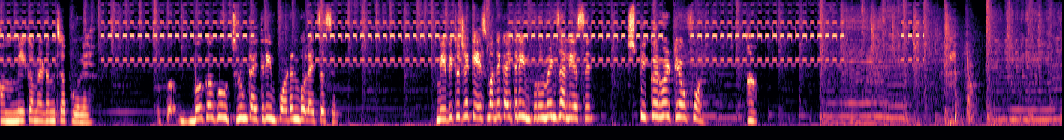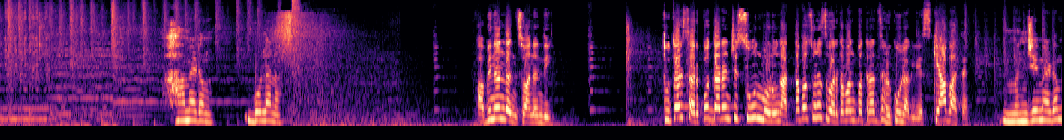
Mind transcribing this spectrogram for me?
अंबिका मॅडमचा फ़ोन आहे. ब- बघ अगं उचलून काहीतरी इम्पॉर्टंट बोलायचं असेल. मे बी तुझ्या केसमध्ये काहीतरी इम्प्रूव्हमेंट झाली असेल. स्पीकरवर ठेव फ़ोन हा. मॅडम बोला ना. अभिनंदन स्वानंदी. तू तर सरपोतदारांची सून म्हणून आतापासूनच वर्तमानपत्रात झळकू लागलीस क्या बात आहे. म्हणजे मॅडम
